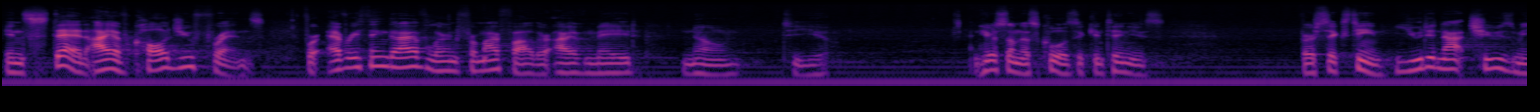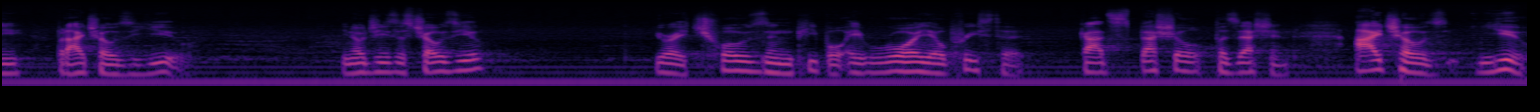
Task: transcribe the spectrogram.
Instead, I have called you friends for everything that I have learned from my Father, I have made known to you. And here's something that's cool as it continues. Verse 16 You did not choose me, but I chose you. You know, Jesus chose you? You're a chosen people, a royal priesthood, God's special possession. I chose you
